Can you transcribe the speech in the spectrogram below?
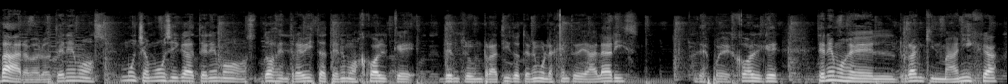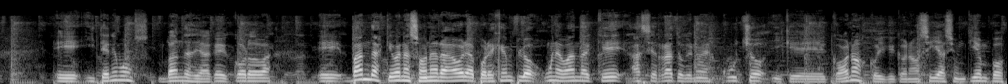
bárbaro. Tenemos mucha música, tenemos dos entrevistas, tenemos Holke dentro de un ratito, tenemos la gente de Alaris después de Holke, tenemos el ranking manija eh, y tenemos bandas de acá de Córdoba. Eh, bandas que van a sonar ahora, por ejemplo, una banda que hace rato que no escucho y que conozco y que conocí hace un tiempo,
